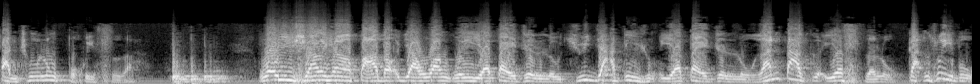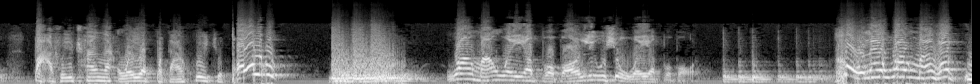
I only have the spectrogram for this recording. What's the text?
范成龙不会死啊！我一想想，八刀将王滚也败阵喽，居家弟兄也败阵喽，俺大哥也死喽，干脆不大水长安，我也不敢回去跑了。王莽我也不保，刘秀我也不保了。后来王莽还果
